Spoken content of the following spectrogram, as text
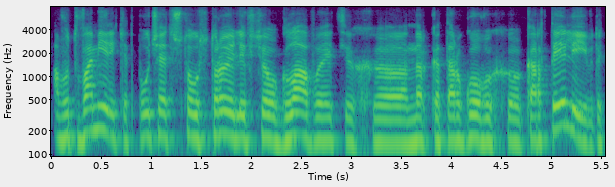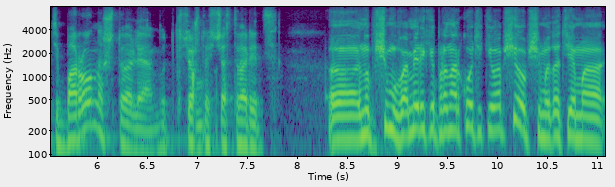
а вот в Америке это получается, что устроили все главы этих э, наркоторговых э, картелей, вот эти бароны, что ли? Вот все, что сейчас творится. Э, ну почему? В Америке про наркотики вообще, в общем, эта тема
